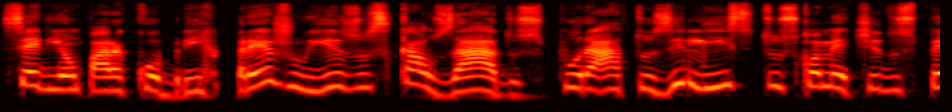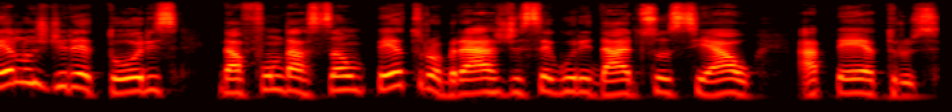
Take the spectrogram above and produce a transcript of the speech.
seriam para cobrir prejuízos causados por atos ilícitos cometidos pelos diretores da Fundação Petrobras de Seguridade Social, a Petros,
